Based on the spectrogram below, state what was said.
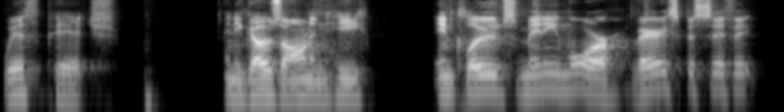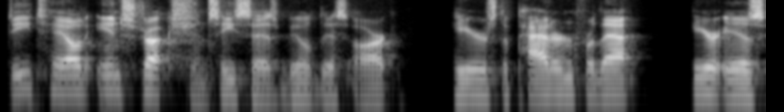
with pitch. And he goes on and he includes many more very specific, detailed instructions. He says, Build this ark. Here's the pattern for that. Here is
